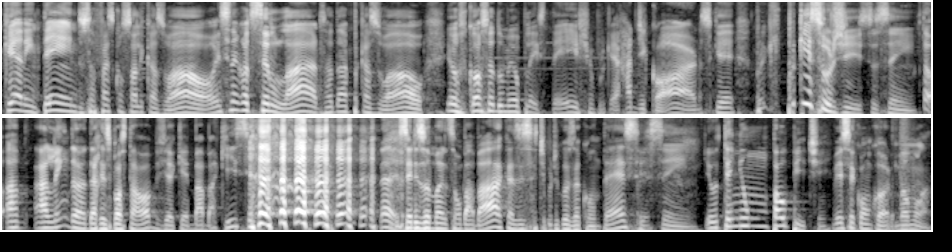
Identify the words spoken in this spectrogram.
Quem é Nintendo só faz console casual. Esse negócio de celular só dá pra casual. Eu gosto do meu PlayStation porque é hardcore, não sei o quê. Por que, por que surge isso assim? Então, a- além da, da resposta óbvia, que é babaquice, né, seres humanos são babacas, esse tipo de coisa acontece. Sim. Eu tenho um palpite, vê se você concorda. Vamos lá.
